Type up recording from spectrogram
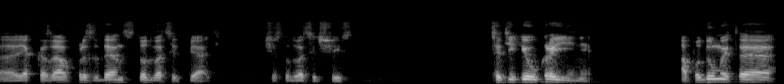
як казав президент, 125 чи 126. Це тільки Україні. А подумайте,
